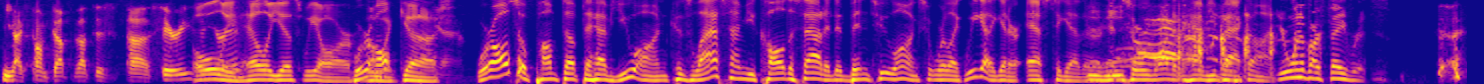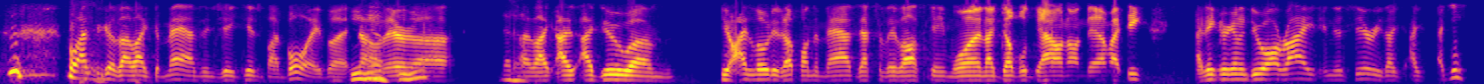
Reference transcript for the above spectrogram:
You guys pumped up about this uh, series? Holy hell, yes, we are. We're oh all- my gosh. Yeah. We're also pumped up to have you on because last time you called us out, it had been too long. So we're like, we got to get our S together. And so we wanted to have you back on. You're one of our favorites. Well, that's because I like the Mavs and Jay Kidd's my boy, but no, Mhm, they're. mhm. Uh, That I like. I, I do. Um, you know, I loaded up on the Mavs after they lost Game One. I doubled down on them. I think. I think they're going to do all right in this series. I. I, I just.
